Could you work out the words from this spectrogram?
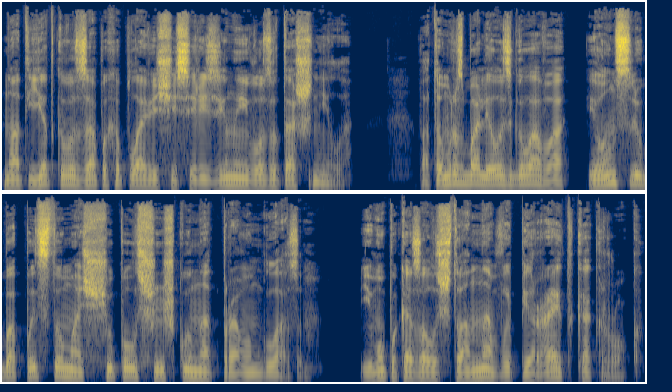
но от едкого запаха плавящейся резины его затошнило. Потом разболелась голова, и он с любопытством ощупал шишку над правым глазом. Ему показалось, что она выпирает, как рог.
